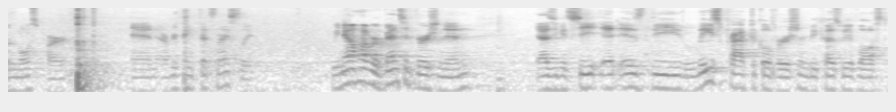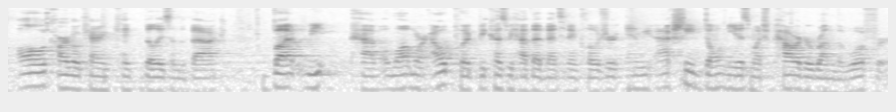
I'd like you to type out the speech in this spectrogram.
for the most part, and everything fits nicely. We now have our vented version in. As you can see, it is the least practical version because we've lost all cargo carrying capabilities in the back but we have a lot more output because we have that vented enclosure and we actually don't need as much power to run the woofer.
